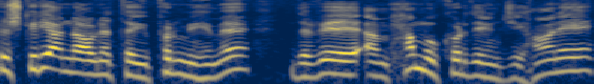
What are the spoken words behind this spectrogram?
پشکریا ناون تایی پر مهمه دوی ام همو کردین جیهانه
